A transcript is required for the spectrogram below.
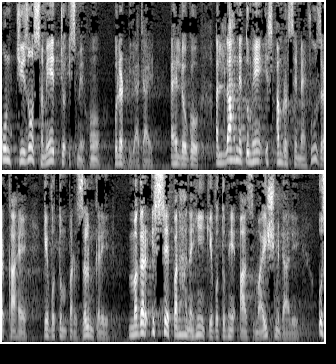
ان چیزوں سمیت جو اس میں ہوں، الٹ دیا جائے۔ اے لوگو، اللہ نے تمہیں اس امر سے محفوظ رکھا ہے کہ وہ تم پر ظلم کرے، مگر اس سے پناہ نہیں کہ وہ تمہیں آزمائش میں ڈالے۔ اس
